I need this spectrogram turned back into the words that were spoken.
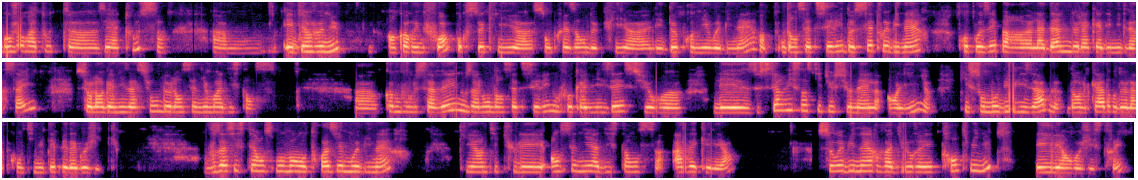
Bonjour à toutes euh, et à tous euh, et bienvenue encore une fois pour ceux qui euh, sont présents depuis les deux premiers webinaires dans cette série de sept webinaires proposés par la DAN de l'Académie de Versailles sur l'organisation de l'enseignement à distance. Comme vous le savez, nous allons dans cette série nous focaliser sur les services institutionnels en ligne qui sont mobilisables dans le cadre de la continuité pédagogique. Vous assistez en ce moment au troisième webinaire qui est intitulé « Enseigner à distance avec Eléa ». Ce webinaire va durer 30 minutes et il est enregistré.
